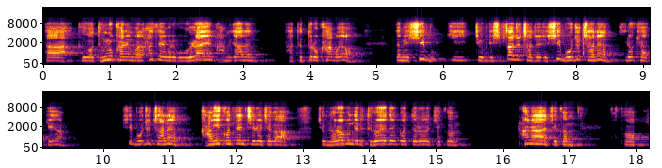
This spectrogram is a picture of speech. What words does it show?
다 그거 등록하는 거 하세요. 그리고 온라인 강좌는 다 듣도록 하고요. 그 다음에 15, 이, 지금 이제 14주차죠. 이제 15주차는 이렇게 할게요. 15주차는 강의 콘텐츠를 제가 지금 여러분들이 들어야 될 것들을 지금 하나 지금 뭐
